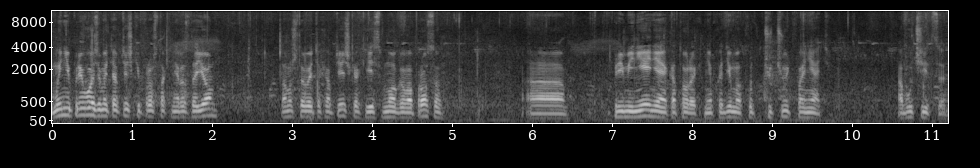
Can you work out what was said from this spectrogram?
Мы не привозим эти аптечки, просто так не раздаем, потому что в этих аптечках есть много вопросов, э, применения которых необходимо хоть чуть-чуть понять, обучиться.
